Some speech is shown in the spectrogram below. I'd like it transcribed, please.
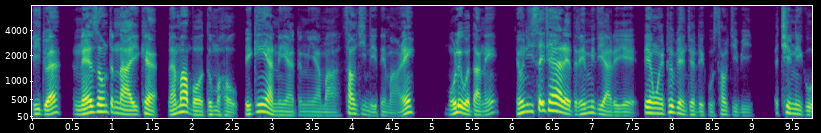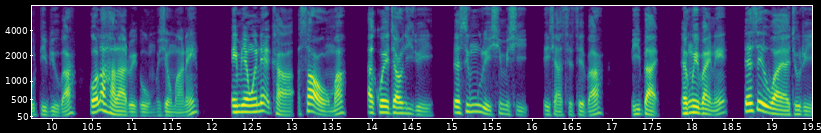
ဒီအတွက်အ ਨੇ ဆုံးတစ်နာရီခန့်လမ်းမပေါ်သို့မဟုတ်ဘေးကင်းရနေရာတစ်နေရာမှာစောင့်ကြည့်နေသင့်ပါတယ်မိုးလေဝသနဲ့ယုံကြည်စိတ်ချရတဲ့သတင်းမီဒီယာတွေရဲ့တရားဝင်ထုတ်ပြန်ချက်တွေကိုစောင့်ကြည့်ပြီး အခြေအနေကိုအတည်ပြုပါကောလာဟာလာတွေကိုမယုံပါနဲ့အိမ်ပြန်ဝင်တဲ့အခါအဆောက်အအုံမှာအကွဲကြောင်းကြီးတွေပျက်စီးမှုတွေရှိမရှိသေချာစစ်စစ်ပါမိပိုက်ဓာတ်ငွေပိုက်နဲ့လက်စစ်ဝါယာကျူတွေ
